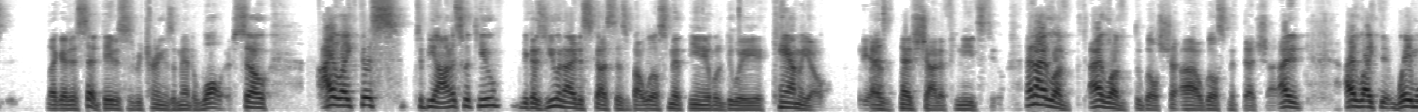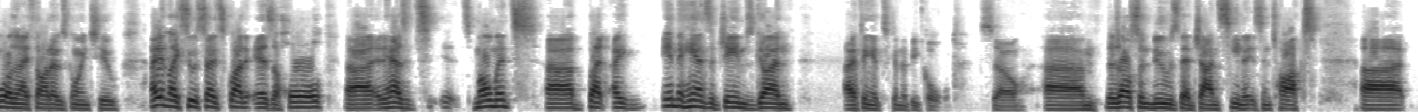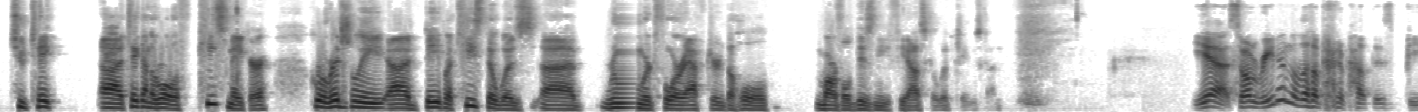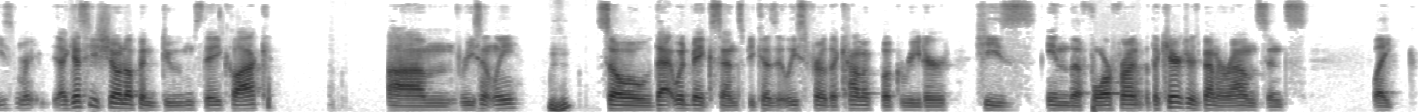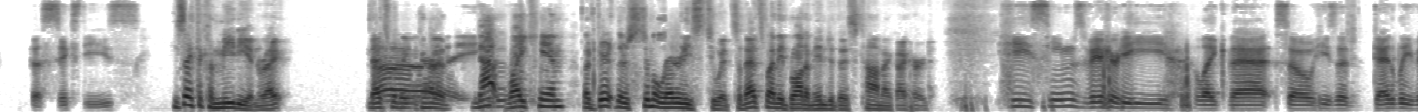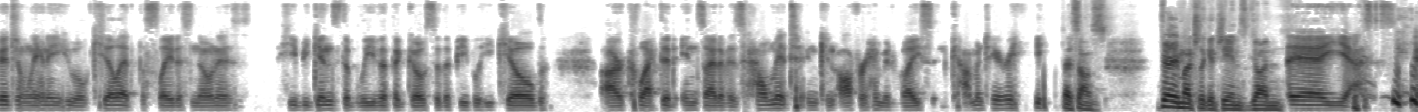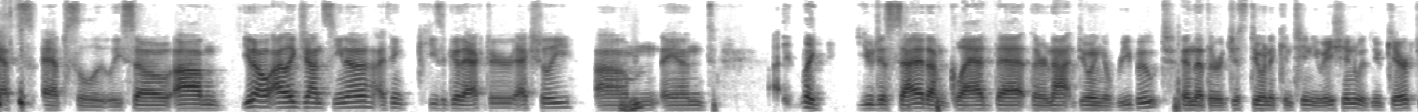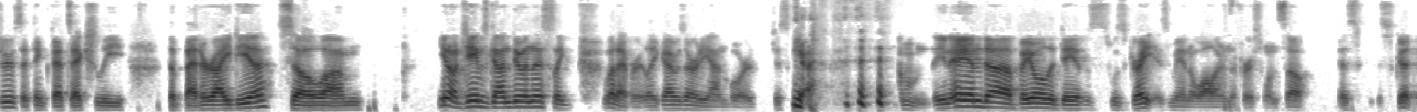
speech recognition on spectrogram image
like I just said, Davis is returning as Amanda Waller. So I like this to be honest with you because you and I discussed this about Will Smith being able to do a cameo Yeah. as Deadshot if he needs to. And I love I love the Will uh, Will Smith Deadshot. I I liked it way more than I thought I was going to. I didn't like Suicide Squad as a whole. Uh, it has its its moments, uh, but I in the hands of James Gunn, I think it's going to be gold. So um, there's also news that John Cena is in talks uh, to take uh, take on the role of Peacemaker, who originally uh, Dave Batista was rumored for after the whole Marvel Disney fiasco with James Gunn. Yeah, so I'm reading a little bit about this piece. I guess he's shown up in Doomsday Clock um, recently. Mhm. So that would make sense because, at least for the comic book reader, he's in the forefront, but the character's been around since like the 60s. He's like the comedian, right? That's what they kind of Uh, not like him, but there, there's similarities to it. So that's why they brought him into this comic. I heard. He seems very like that. So he's a deadly vigilante who will kill at the slightest notice. He begins to believe that the ghosts of the people he killed are collected inside of his helmet and can offer him advice and commentary. That sounds very much like a James Gunn. Uh, yes, that's absolutely. So, um, you know, I like John Cena. I think he's a good actor, actually. Um, And like you just said, I'm glad that they're not doing a reboot and that they're just doing a continuation with new characters. I think that's actually the better idea. So, um, you know, James Gunn doing this, like, whatever. Like, I was already on board. Just Yeah, um, and, and uh, Viola Davis was great as Amanda Waller in the first one, so it's it's good.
